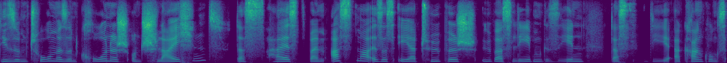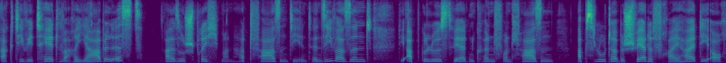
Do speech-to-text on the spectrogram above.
Die Symptome sind chronisch und schleichend. Das heißt, beim Asthma ist es eher typisch übers Leben gesehen, dass die Erkrankungsaktivität variabel ist. Also sprich, man hat Phasen, die intensiver sind, die abgelöst werden können von Phasen absoluter Beschwerdefreiheit, die auch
